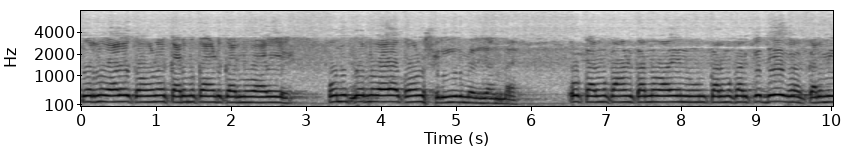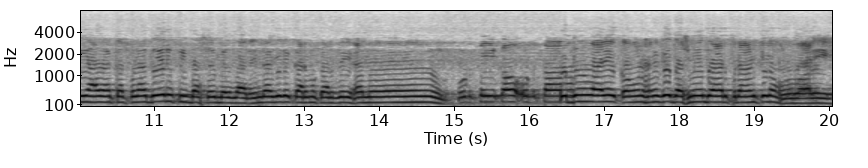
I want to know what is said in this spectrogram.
ਤੁਰਨ ਵਾਲੇ ਕੌਣ ਕਰਮ ਕਾਂਡ ਕਰਨ ਵਾਲੇ। ਉਹਨੂੰ ਤੁਰਨ ਵਾਲਾ ਕੌਣ? ਸਰੀਰ ਮਿਲ ਜਾਂਦਾ। ਉਹ ਕਰਮ ਕਾਂਡ ਕਰਨ ਵਾਲੇ ਨੂੰ ਕਰਮ ਕਰਕੇ ਦੇ ਕਰਮੀ ਆਵਾ ਕਪੜਾ ਦੇ ਰੂਪੀ ਬਸ ਮਿਲਦਾ ਰਹਿੰਦਾ ਜਿਹੜੇ ਕਰਮ ਕਰਦੇ ਹਨ। ਉੜਤੇ ਕੋ ਉੜਤਾ ਉਦੋਂ ਵਾਲੇ ਕੌਣ ਹਨ ਕਿ ਦਸਵੇਂ ਦਵਾਰ ਪ੍ਰਾਣ ਚੜਾਉਣ ਵਾਲੇ।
